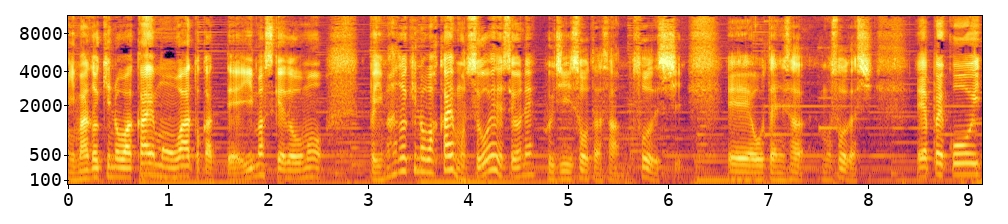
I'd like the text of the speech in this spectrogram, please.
今時の若いもんはとかって言いますけども、やっぱ今時の若いもんすごいですよね。藤井聡太さんもそうですし、えー、大谷さんもそうだし、やっぱりこういっ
